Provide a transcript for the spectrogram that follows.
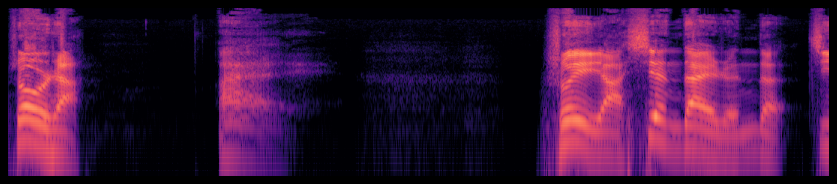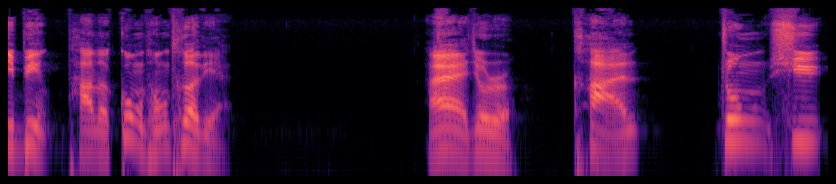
是不是？哎，所以呀，现代人的疾病，它的共同特点，哎，就是坎中虚，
